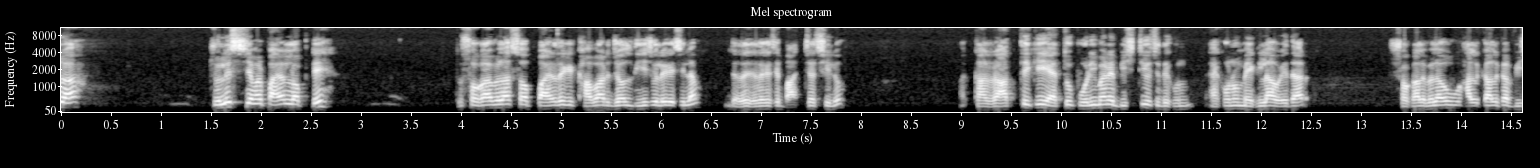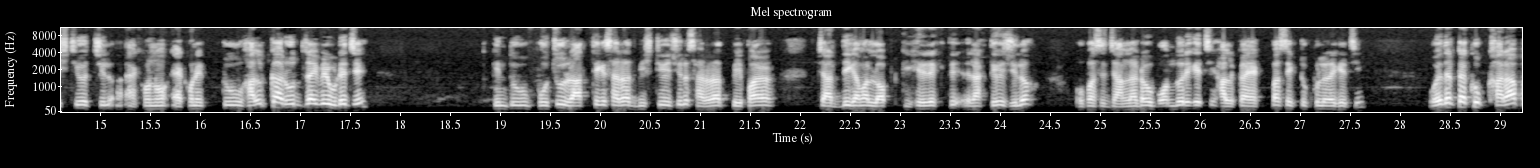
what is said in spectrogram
বন্ধুরা, চলে এসেছি আমার পায়রা লফটে। তো সকালবেলা সব পায়রাদেরকে খাবার জল দিয়ে চলে গেছিলাম। যাদের যাদের কাছে বাচ্চা ছিল। কাল রাত থেকে এত পরিমাণে বৃষ্টি হচ্ছে, দেখুন, এখনও মেঘলা ওয়েদার সকালবেলাও হালকা হালকা বৃষ্টি হচ্ছিল। এখনও, এখন একটু হালকা রোদ টাইপের উঠেছে। কিন্তু প্রচুর রাত থেকে সারা রাত বৃষ্টি হয়েছিল। সারা রাত পেপার চারদিক আমার লফট ঘিরে রাখতে রাখতে হয়েছিল। ওপাশে জানলাটাও বন্ধ রেখেছি। হালকা এক পাশে একটু খুলে রেখেছি। ওয়েদারটা খুব খারাপ।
